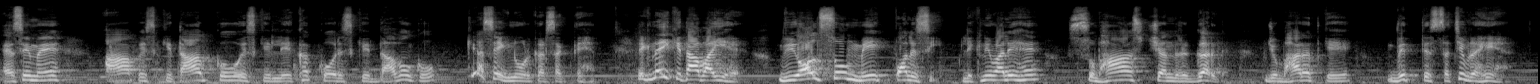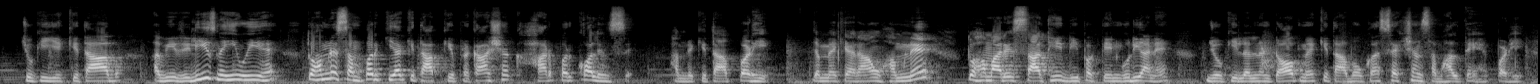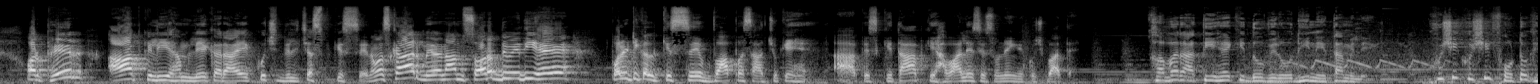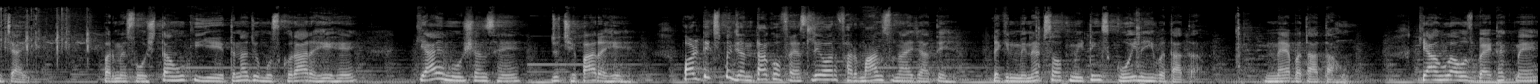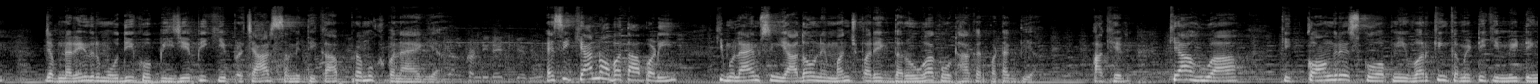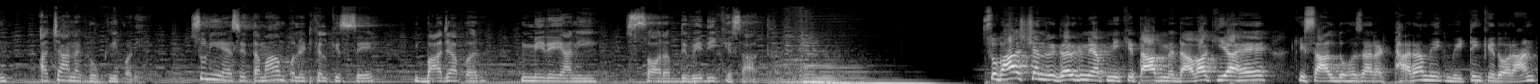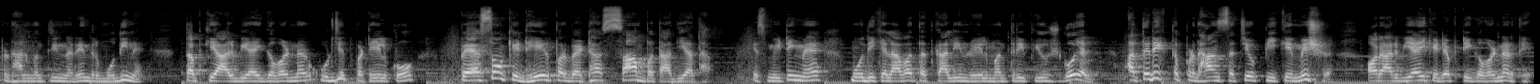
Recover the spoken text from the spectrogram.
ऐसे में आप इस किताब को, इसके लेखक को और इसके दावों को कैसे इग्नोर कर सकते हैं? एक नई किताब आई है वी ऑल्सो मेक पॉलिसी लिखने वाले हैं सुभाष चंद्र गर्ग, जो भारत के वित्त सचिव रहे हैं। क्योंकि ये किताब अभी रिलीज़ नहीं हुई है तो हमने संपर्क किया किताब के प्रकाशक हार्पर कॉलिंस से। हमने किताब पढ़ी। जब मैं कह रहा हूँ हमने तो हमारे साथी दीपक तेनगुरिया ने, जो कि लल्लन टॉप में किताबों का सेक्शन संभालते हैं, पढ़ी। और फिर आपके लिए हम लेकर आए कुछ दिलचस्प किस्से। नमस्कार, मेरा नाम सौरभ द्विवेदी है। पॉलिटिकल किस्से वापस आ चुके हैं। आप इस किताब के हवाले से सुनेंगे कुछ बातें। खबर आती है कि दो विरोधी नेता मिले। खुशी खुशी फ़ोटो खिंचाई। पर मैं सोचता हूँ कि ये इतना जो मुस्कुरा रहे हैं, क्या इमोशंस हैं जो छिपा रहे हैं। पॉलिटिक्स में जनता को फैसले और फरमान सुनाए जाते हैं, लेकिन मिनट्स ऑफ़ मीटिंग्स कोई नहीं बताता। मैं बताता हूँ, क्या हुआ उस बैठक में? जब नरेंद्र मोदी को बीजेपी की प्रचार समिति का प्रमुख बनाया गया। ऐसी क्या नौबत आ पड़ी कि मुलायम सिंह यादव ने मंच पर एक दरोगा को उठाकर पटक दिया? आखिर क्या हुआ कि कांग्रेस को अपनी वर्किंग कमेटी की मीटिंग अचानक रोकनी पड़ी? सुनिए ऐसे तमाम पॉलिटिकल किस्से बाजा पर मेरे यानी सौरभ द्विवेदी के साथ। सुभाष चंद्र गर्ग ने अपनी किताब में दावा किया है कि साल 2018 में एक मीटिंग के दौरान प्रधानमंत्री नरेंद्र मोदी ने तब के आरबीआई गवर्नर उर्जित पटेल को पैसों के ढेर पर बैठा सांप बता दिया था। इस मीटिंग में मोदी के अलावा तत्कालीन रेल मंत्री पीयूष गोयल, अतिरिक्त प्रधान सचिव पी के मिश्र और आरबीआई के डिप्टी गवर्नर थे।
